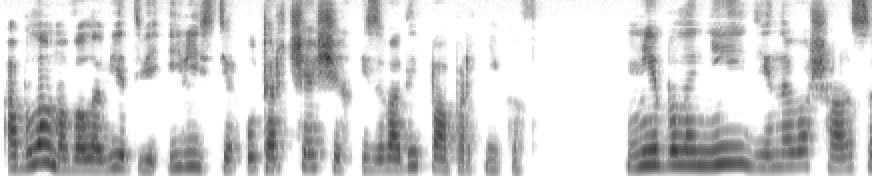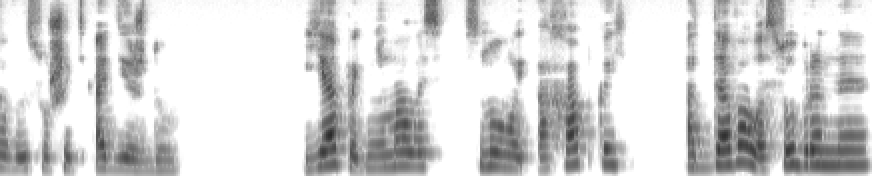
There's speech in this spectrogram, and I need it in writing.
обламывала ветви и листья у торчащих из воды папоротников. Не было ни единого шанса высушить одежду. Я поднималась с новой охапкой, отдавала собранное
